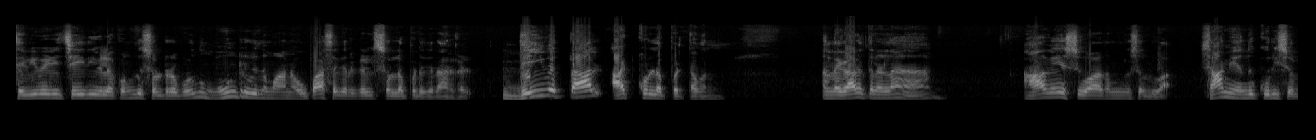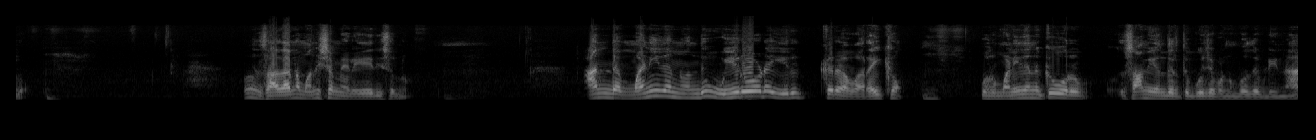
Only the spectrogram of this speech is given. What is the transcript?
செவிவழி செய்திகளை கொண்டு சொல்கிற பொழுது மூன்று விதமான உபாசகர்கள் சொல்லப்படுகிறார்கள். தெய்வத்தால் ஆட்கொள்ளப்பட்டவன். அந்த காலத்துலலாம் ஆவேசுவாதம்னு சொல்லுவா. சாமி வந்து குறி சொல்லும். சாதாரண மனுஷன் மேலே ஏறி சொல்லும். அந்த மனிதன் வந்து உயிரோட இருக்கிற வரைக்கும் ஒரு மனிதனுக்கு ஒரு சாமி வந்துடுத்து பூஜை பண்ணும்போது அப்படின்னா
